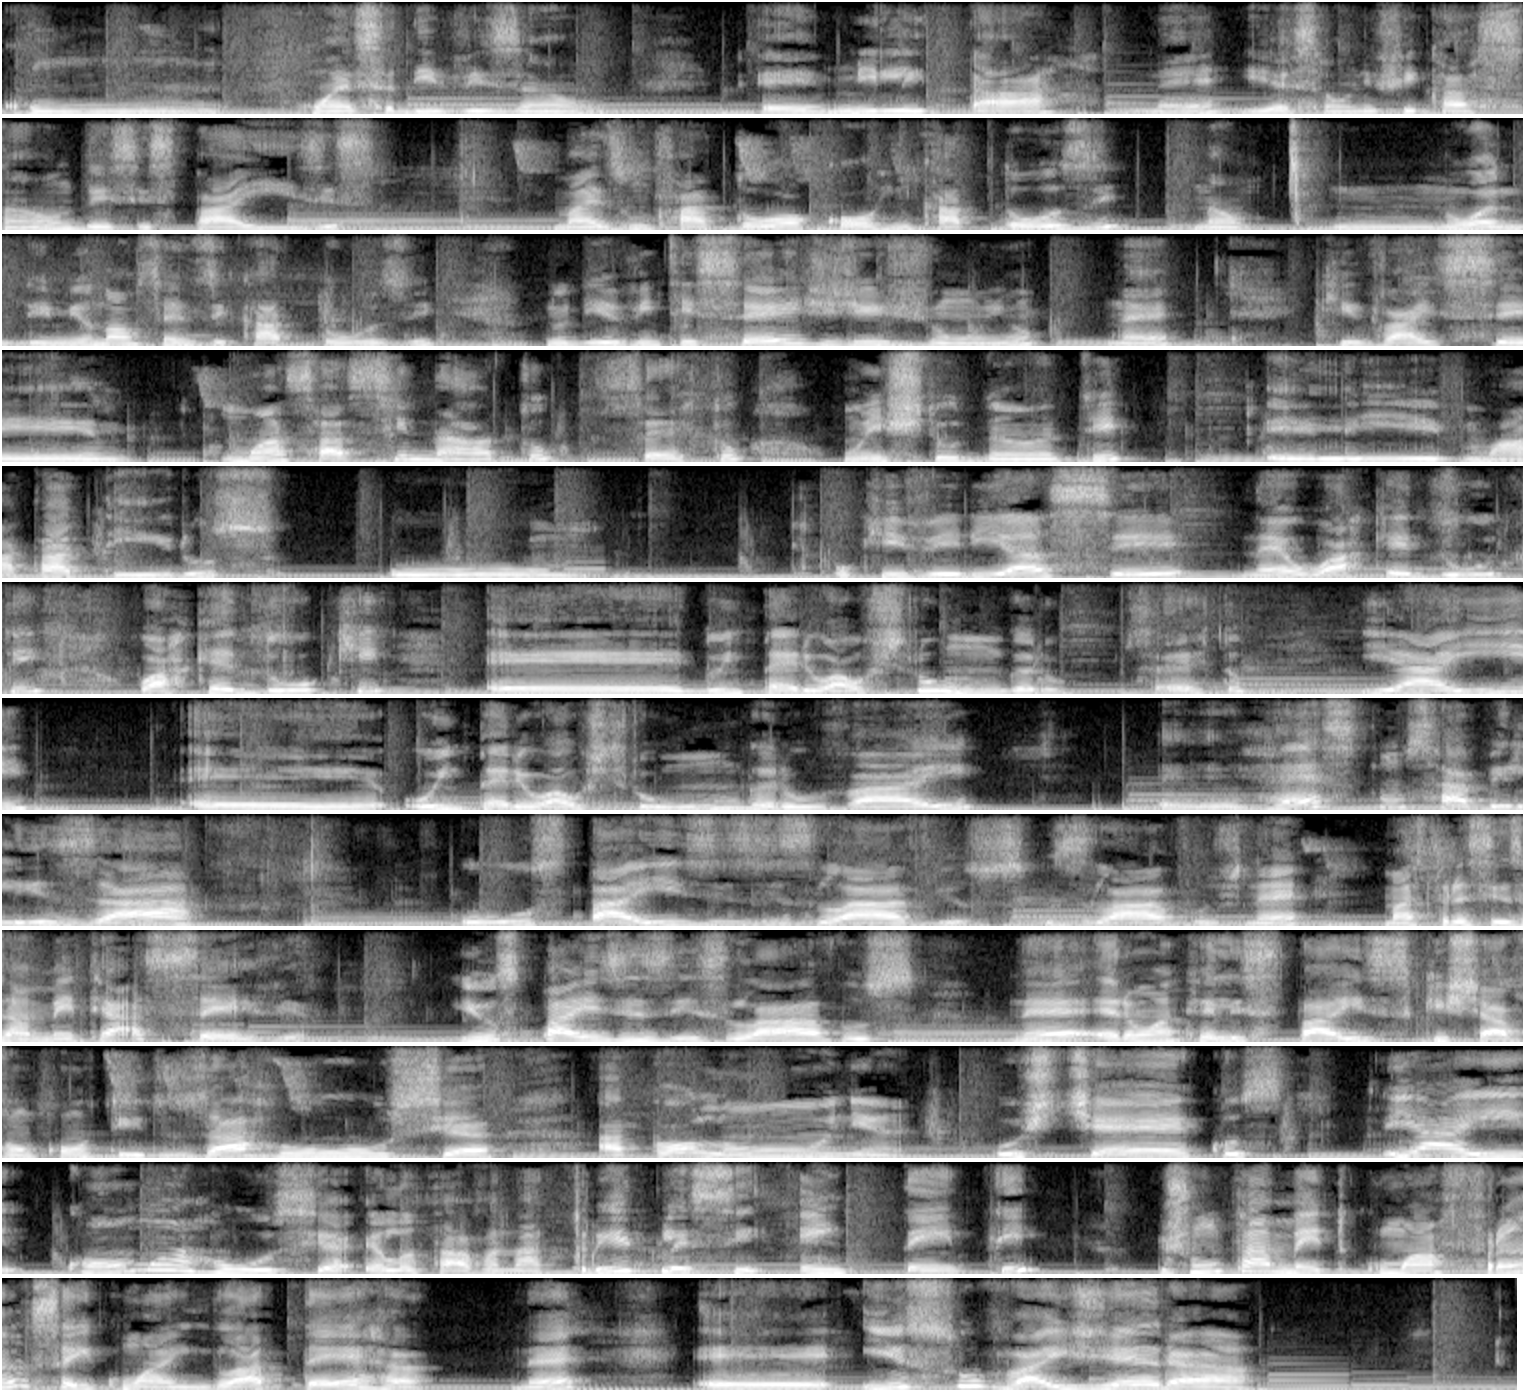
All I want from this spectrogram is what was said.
Com, com essa divisão é, militar, né? E essa unificação desses países. Mas um fator ocorre em 14, não, no ano de 1914, no dia 26 de junho, né? Que vai ser um assassinato, certo? Um estudante, ele mata a tiros o, o que viria a ser né, o arqueduque, o arqueduque é, do Império Austro-Húngaro, certo? E aí é, o Império Austro-Húngaro vai é, responsabilizar os países eslávios, eslavos, né? Mais precisamente a Sérvia. E os países eslavos, né, eram aqueles países que estavam contidos a Rússia, a Polônia, os tchecos. E aí, como a Rússia, ela estava na tríplice entente, juntamente com a França e com a Inglaterra, né? É, isso vai gerar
